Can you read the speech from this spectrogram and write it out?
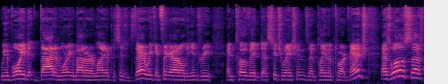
we avoid that and worrying about our lineup decisions there. We can figure out all the injury and COVID uh, situations and play them to our advantage, as well as uh,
